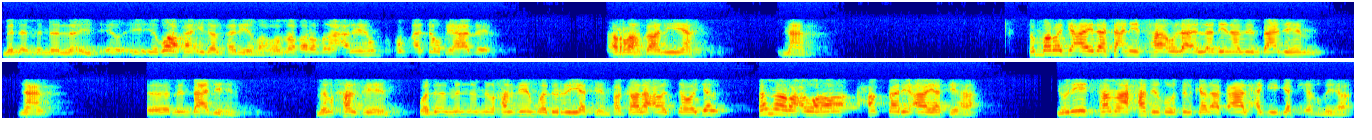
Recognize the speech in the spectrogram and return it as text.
من من الإضافة إلى الفريضة. وما فرضنا عليهم هم أتوا بهذه الرهبانية. نعم. ثم رجع إلى تعنيف هؤلاء الذين من بعدهم نعم. آه، من بعدهم من خلفهم من من خلفهم وذريتهم. فقال عز وجل فما رعوها حق رعايتها؟ يريد فما حفظوا تلك الأفعال حقيقة حفظها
